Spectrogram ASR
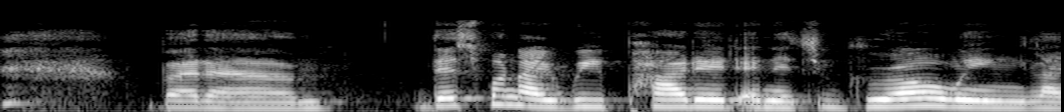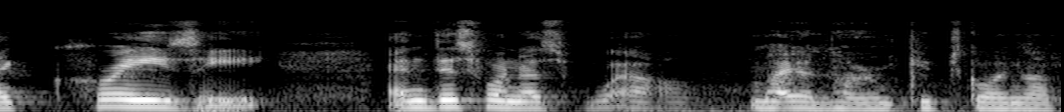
but um, this one I repotted and it's growing like crazy. And this one as well. My alarm keeps going off.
